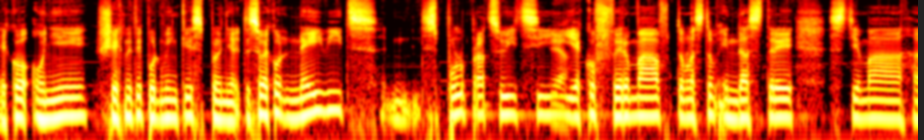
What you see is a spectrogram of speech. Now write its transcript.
jako oni všechny ty podmínky splnili. Ty jsou jako nejvíc spolupracující Jo. jako firma v tomhle tom industry s těma uh,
